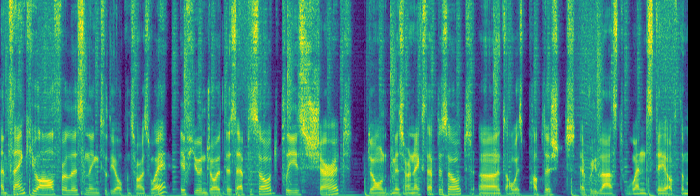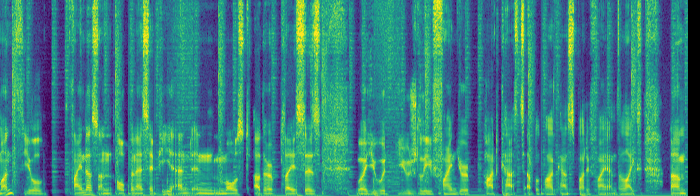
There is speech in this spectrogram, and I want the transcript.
And thank you all for listening to the Open Source Way. If you enjoyed this episode, please share it don't miss our next episode. Uh, it's always published every last Wednesday of the month. You'll find us on OpenSAP and in most other places where you would usually find your podcasts, Apple Podcasts, Spotify, and the likes. Um,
